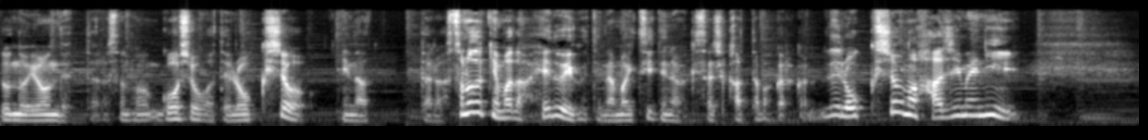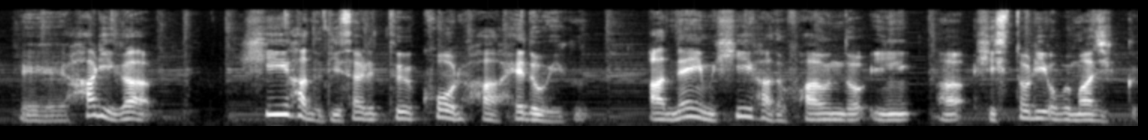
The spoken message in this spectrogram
どんどん読んでったらその5章終わって6章になったらその時はまだヘドウィグって名前ついてないわけ最初買ったばっかだから。で6章の初めに、えーハリーが「He had decided to call her Hedwig a name he had found in a history of magic」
